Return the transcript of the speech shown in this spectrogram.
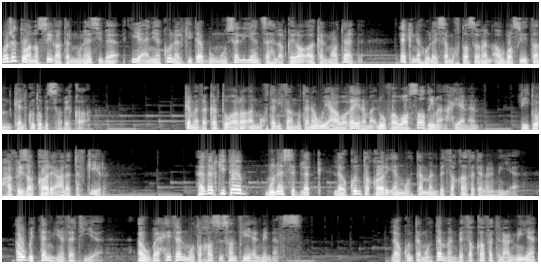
وجدت أن الصيغة المناسبة هي أن يكون الكتاب مسليا سهل القراءة كالمعتاد لكنه ليس مختصرا أو بسيطا كالكتب السابقة. كما ذكرت آراء مختلفة متنوعة وغير مألوفة وصادمة أحيانا. لتحفز القارئ على التفكير. هذا الكتاب مناسب لك لو كنت قارئا مهتما بالثقافة العلمية أو بالتنمية الذاتية أو باحثا متخصصا في علم النفس. لو كنت مهتما بالثقافة العلمية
